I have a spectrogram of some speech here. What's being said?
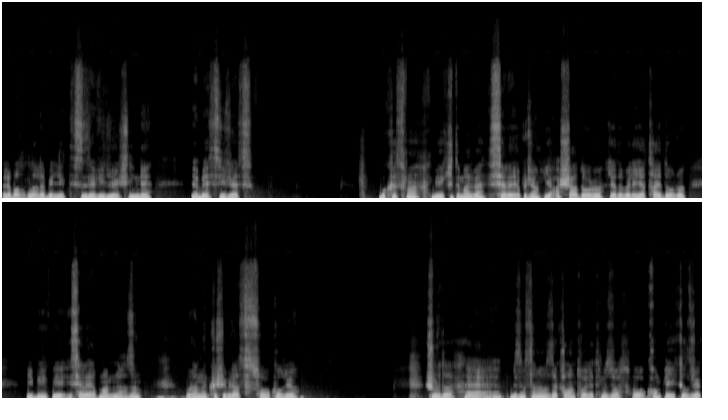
böyle balıklarla birlikte size video eşliğinde e, besleyeceğiz. Bu kısma büyük ihtimal ben sera yapacağım. Ya aşağı doğru ya da böyle yatay doğru bir büyük bir sera yapmam lazım. Buranın kışı biraz soğuk oluyor. Şurada e, bizim sınırımızda kalan tuvaletimiz var. O komple yıkılacak.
